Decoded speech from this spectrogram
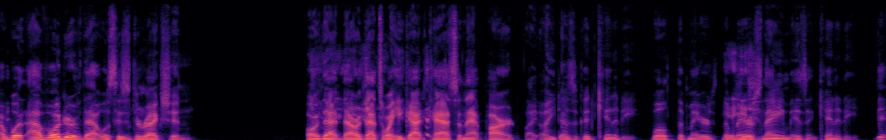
I I wonder if that was his direction, or that or that's why he got cast in that part. Like, oh, he does a good Kennedy. Well, the mayor's the mayor's name isn't Kennedy, yeah,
